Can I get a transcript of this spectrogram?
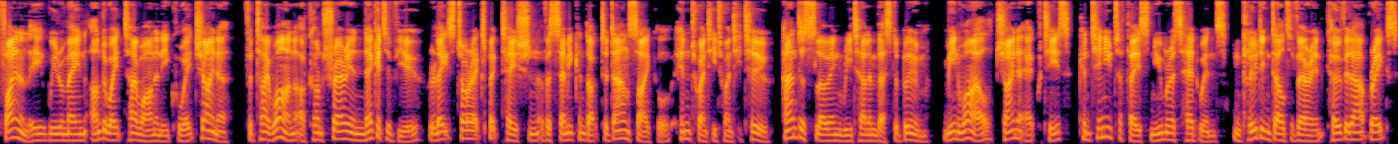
Finally, we remain underweight Taiwan and equal weight China, for Taiwan, our contrarian negative view relates to our expectation of a semiconductor down cycle in 2022 and a slowing retail investor boom. Meanwhile, China equities continue to face numerous headwinds, including Delta variant COVID outbreaks,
